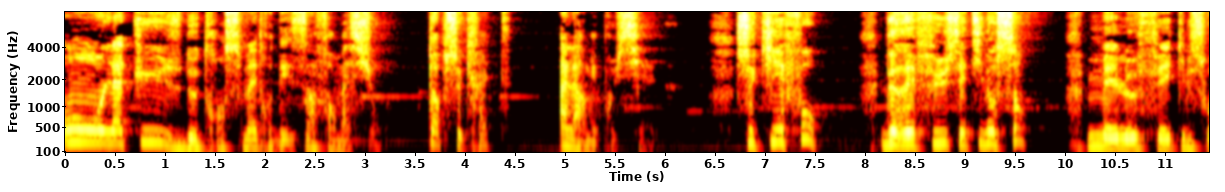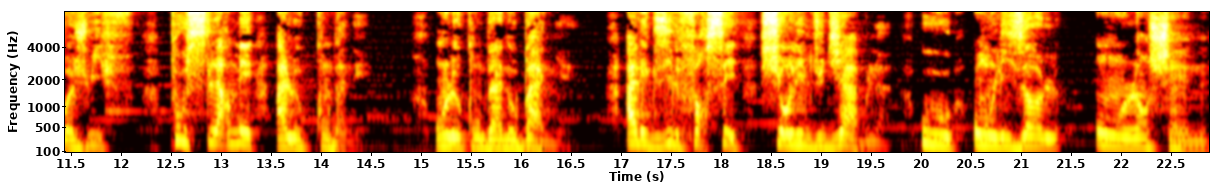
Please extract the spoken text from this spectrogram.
On l'accuse de transmettre des informations top secrètes à l'armée prussienne. Ce qui est faux. Dreyfus est innocent. Mais le fait qu'il soit juif pousse l'armée à le condamner. On le condamne au bagne, à l'exil forcé sur l'île du diable, où on l'isole, on l'enchaîne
